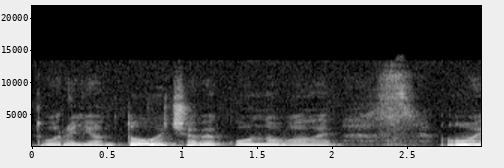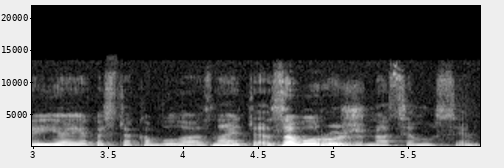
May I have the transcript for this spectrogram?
твори Леонтовича виконували. О, і я якась така була, знаєте, заворожена цим усім.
